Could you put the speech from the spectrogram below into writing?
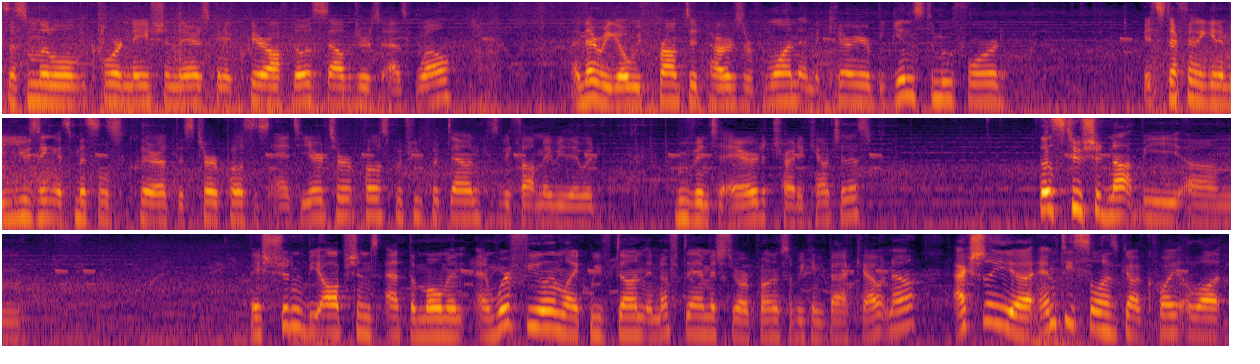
So some little coordination there is going to clear off those salvagers as well. And there we go, we've prompted Power Reserve 1, and the carrier begins to move forward. It's definitely going to be using its missiles to clear out this turret post, this anti-air turret post, which we put down because we thought maybe they would move into air to try to counter this. Those two should not be, um, they shouldn't be options at the moment, and we're feeling like we've done enough damage to our opponents so we can back out now. Actually, uh, Empty Soul has got quite a lot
